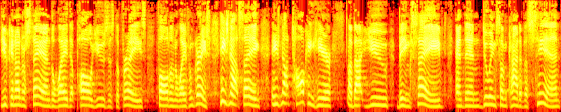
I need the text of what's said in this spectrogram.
you can understand the way that Paul uses the phrase fallen away from grace. He's not saying, he's not talking here about you being saved and then doing some kind of a sin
